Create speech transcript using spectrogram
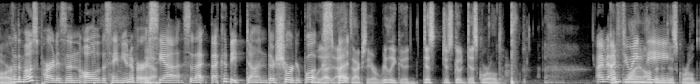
are. For the most part, is in all of the same universe. Yeah, yeah. so that that could be done. They're shorter books. Oh, that, that's actually a really good. Just just go Discworld. I'm, go I'm doing the Discworld.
